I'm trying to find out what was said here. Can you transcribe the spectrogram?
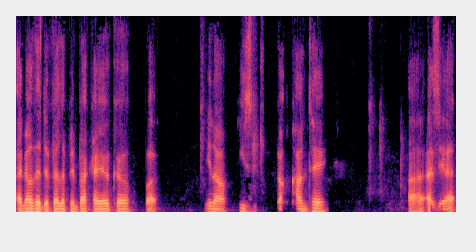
I know they're developing Bakayoko, but you know he's not Kante uh, as yet.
